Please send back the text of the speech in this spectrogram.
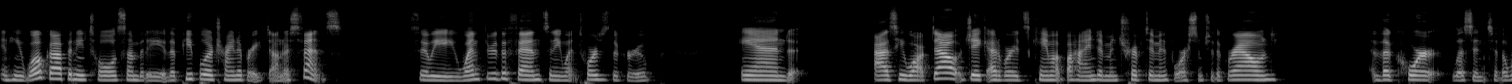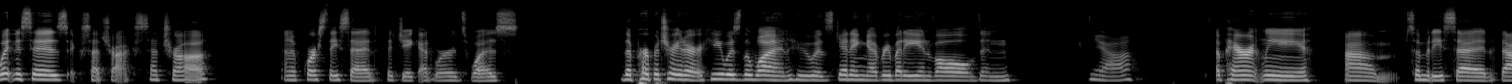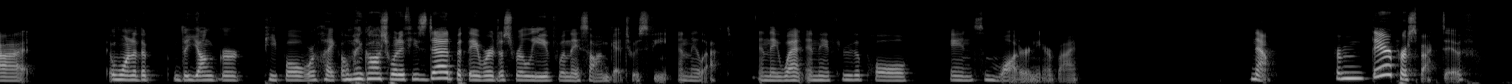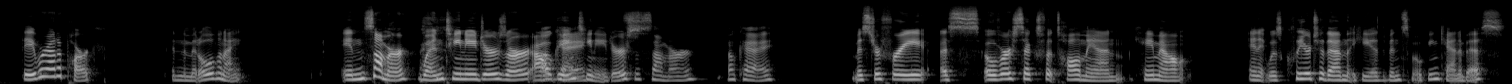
And he woke up and he told somebody that people are trying to break down his fence. So he went through the fence and he went towards the group. And as he walked out, Jake Edwards came up behind him and tripped him and forced him to the ground. The court listened to the witnesses, etc., etc. And of course, they said that Jake Edwards was the perpetrator. He was the one who was getting everybody involved. And Yeah. apparently, um, somebody said that one of the the younger people were like, "Oh my gosh, what if he's dead?" But they were just relieved when they saw him get to his feet, and they left. And they went and they threw the pole in some water nearby. Now, from their perspective, they were at a park in the middle of the night in summer when teenagers are out being Okay. It's teenagers. the summer. Okay. Mr. Free, a s- over six foot tall man, came out, and it was clear to them that he had been smoking cannabis,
